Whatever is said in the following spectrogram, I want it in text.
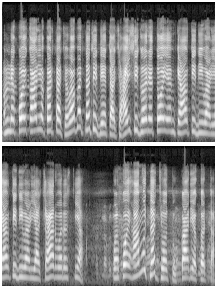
અમને કોઈ કાર્ય કરતા જવાબ જ નથી દેતા. જાય છે ઘરે તોય એમ કે આવતી દિવાળી આવતી દિવાળી, આ ચાર વર્ષ થયા. પણ કોઈ સામું જ નથી જોતું કાર્ય કરતા.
